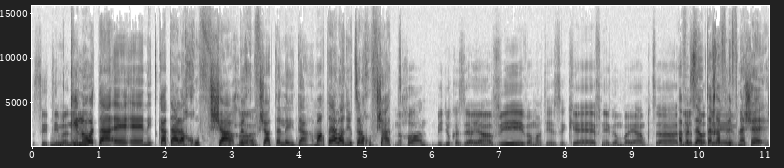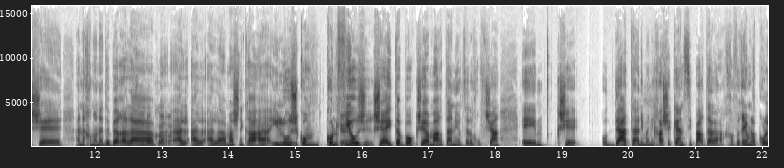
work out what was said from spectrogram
עשיתי מנוי כאילו אתה אה, אה, נתקעת על החופשה נכון. בחופשת הלידה. אמרת, יאללה, אני יוצא לחופשת. נכון, בדיוק, אז זה היה אביב, אמרתי איזה כיף, נהיה גם בים קצת, אבל זהו. תכף לפני ש, שאנחנו נדבר על, ה, לא. כן. על, על, על ה, מה שנקרא האילוז' קונפיוז' שהיית בו כשאמרת אני יוצא לחופשה, אה, כשהודעת, אני מניחה שכן, סיפרת לחברים, לקול...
